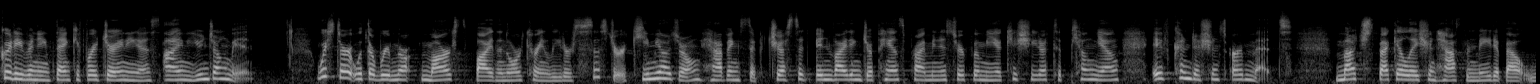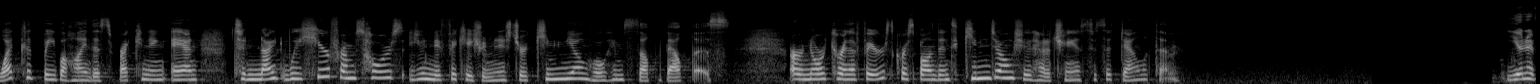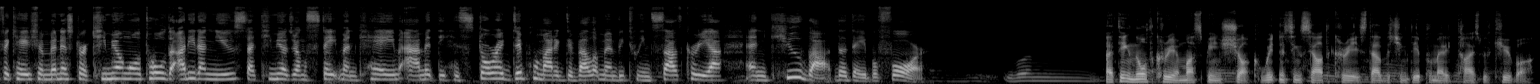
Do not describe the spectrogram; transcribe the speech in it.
Good evening. Thank you for joining us. I'm Yoon Jung-min. We start with the remarks by the North Korean leader's sister, Kim Yo-jong, having suggested inviting Japan's Prime Minister Fumio Kishida to Pyongyang if conditions are met. Much speculation has been made about what could be behind this reckoning, and tonight we hear from Seoul's Unification Minister Kim Yung-ho himself about this. Our North Korean affairs correspondent Kim Jung-sil had a chance to sit down with him. Unification Minister Kim Yung-ho told Arirang News that Kim Yo-jong's statement came amid the historic diplomatic development between South Korea and Cuba the day before. I think North Korea must be in shock witnessing South Korea establishing diplomatic ties with Cuba.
